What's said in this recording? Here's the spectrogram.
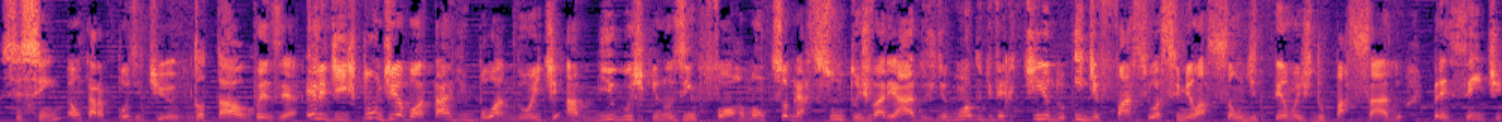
Se sim, É um cara positivo. total. Pois é. Ele diz: Bom dia, boa tarde, boa noite, amigos que nos informam sobre assuntos variados de modo divertido e de fácil assimilação de temas do passado, presente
